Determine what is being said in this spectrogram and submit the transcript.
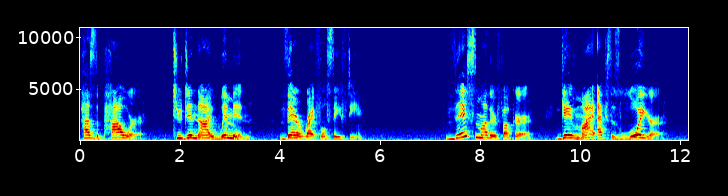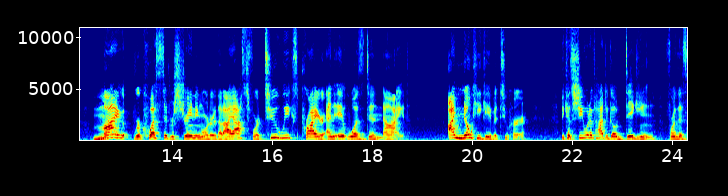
has the power to deny women their rightful safety this motherfucker gave my ex's lawyer my requested restraining order that I asked for two weeks prior and it was denied. I know he gave it to her because she would have had to go digging for this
